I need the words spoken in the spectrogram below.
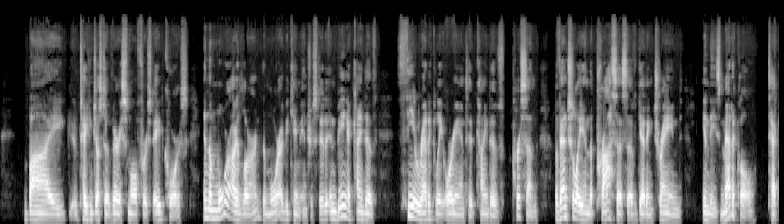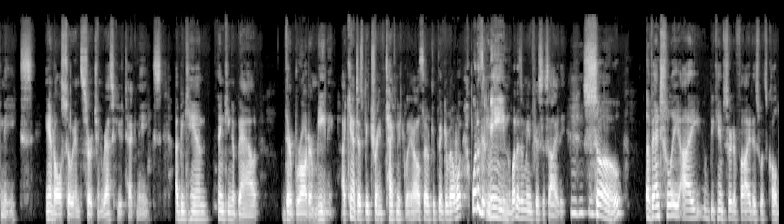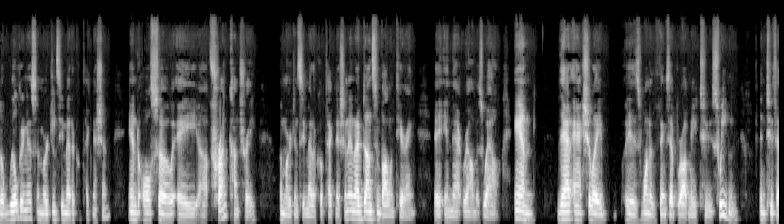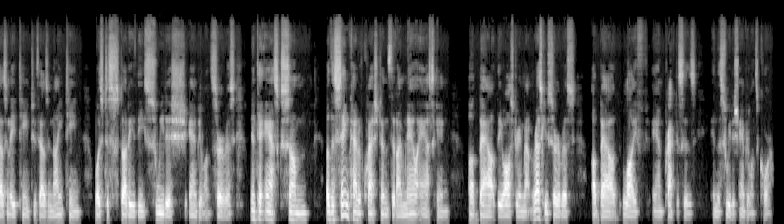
by taking just a very small first aid course. And the more I learned, the more I became interested in being a kind of theoretically oriented kind of person. Eventually, in the process of getting trained in these medical techniques and also in search and rescue techniques, I began thinking about their broader meaning. I can't just be trained technically. I also have to think about what what does it mean? What does it mean for society? Mm-hmm. mm-hmm. So eventually I became certified as what's called a wilderness emergency medical technician and also a uh, front country emergency medical technician and I've done some volunteering in that realm as well. And that actually is one of the things that brought me to Sweden in 2018, 2019 was to study the Swedish ambulance service and to ask some of the same kind of questions that I'm now asking about the Austrian Mountain Rescue Service, about life and practices in the Swedish Ambulance Corps.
